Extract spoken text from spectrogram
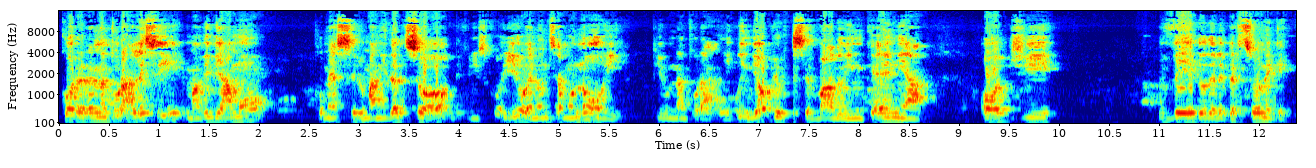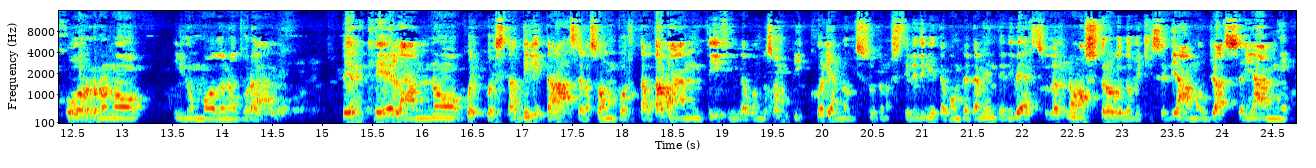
Correre è naturale, sì, ma viviamo come esseri umani da zoo, definisco io, e non siamo noi più naturali. Quindi ovvio che se vado in Kenya oggi vedo delle persone che corrono in un modo naturale, perché l'hanno, questa abilità se la sono portata avanti fin da quando sono piccoli, hanno vissuto uno stile di vita completamente diverso dal nostro, dove ci sediamo già a 6 anni,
